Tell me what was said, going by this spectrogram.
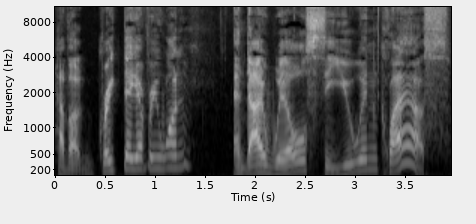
have a great day, everyone, and I will see you in class.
